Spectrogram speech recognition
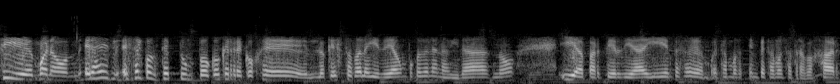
Sí, eh, bueno, era, es el concepto un poco que recoge lo que es toda la idea un poco de la Navidad, ¿no? Y a partir de ahí empezamos, empezamos, a trabajar.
